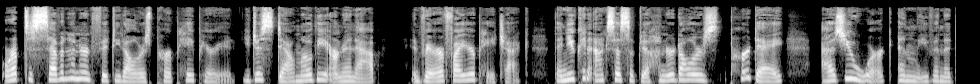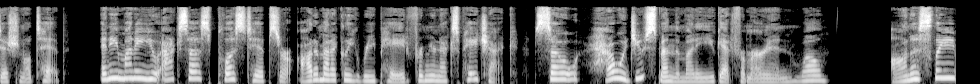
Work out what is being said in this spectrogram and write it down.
or up to $750 per pay period. You just download the Earnin app and verify your paycheck. Then you can access up to $100 per day as you work and leave an additional tip. Any money you access plus tips are automatically repaid from your next paycheck. So, how would you spend the money you get from Earnin? Well, honestly,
